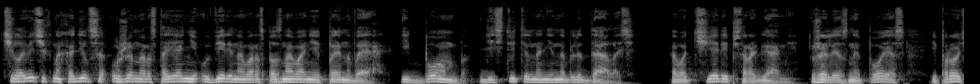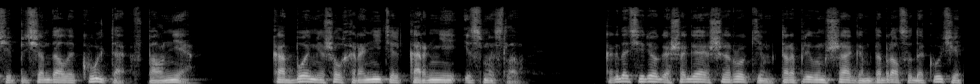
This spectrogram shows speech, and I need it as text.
Человечек находился уже на расстоянии уверенного распознавания ПНВ, и бомб действительно не наблюдалось. А вот череп с рогами, железный пояс и прочие причандалы культа вполне. К обойме шел хранитель корней и смыслов. Когда Серега, шагая широким, торопливым шагом, добрался до кучи,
